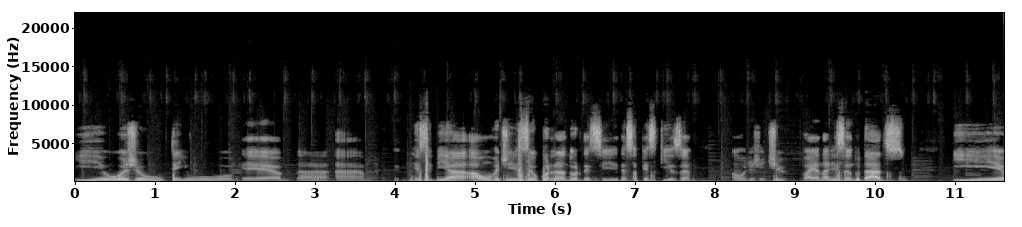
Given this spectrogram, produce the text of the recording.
e hoje eu tenho é, a, a, recebi a, a, honra de ser o coordenador desse, dessa pesquisa, onde a gente vai analisando dados e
